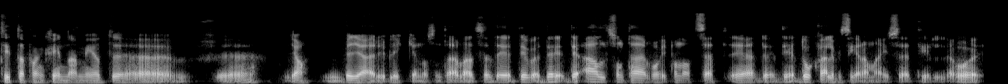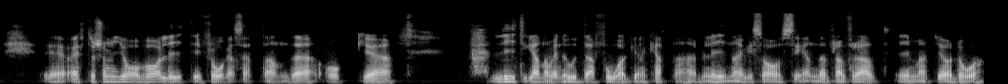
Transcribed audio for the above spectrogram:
titta på en kvinna med eh, eh ja, begär i blicken och sånt där. Alltså det, det, det, allt sånt där var ju på något sätt, eh, det, då kvalificerar man ju sig till. Och, eh, eftersom jag var lite ifrågasättande och eh, lite grann av en udda fågel, katten hermelina i vissa avseenden. Framförallt i och med att jag då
